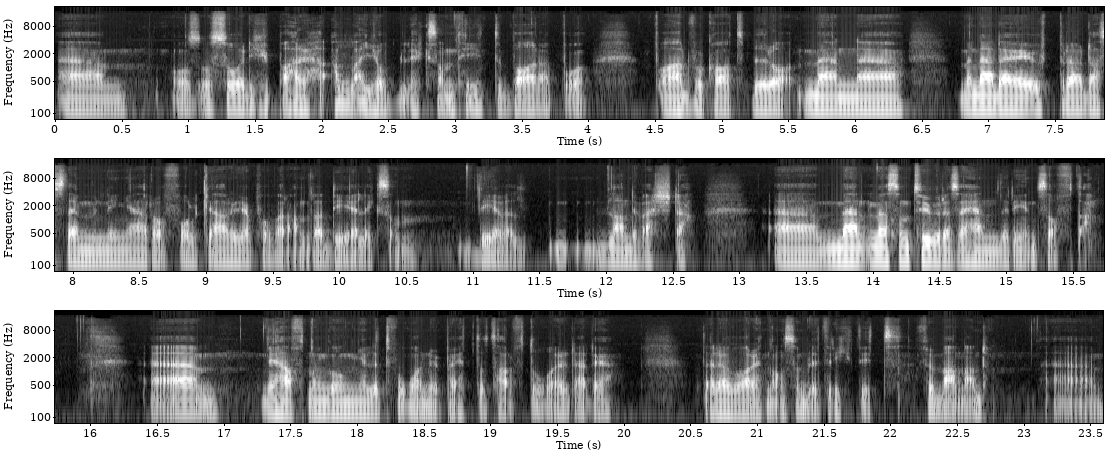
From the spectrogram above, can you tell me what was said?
Um, och, och, så är det ju på alla jobb liksom, det är ju inte bara på, på advokatbyrå. Men, eh, men när det är upprörda stämningar och folk är arga på varandra, det är liksom, det är väl bland det värsta. Eh, men, men som tur är så händer det inte så ofta. Ehm, vi har haft någon gång eller två nu på ett och ett halvt år där det, där det har varit någon som blivit riktigt förbannad. Ehm,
